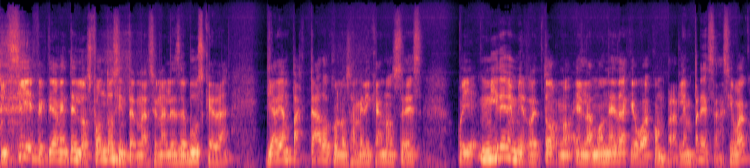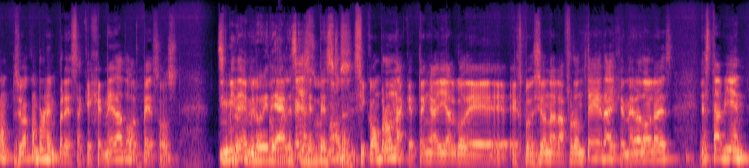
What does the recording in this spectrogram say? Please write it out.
Y sí, efectivamente, los fondos internacionales de búsqueda ya habían pactado con los americanos es, oye, mídeme mi retorno en la moneda que voy a comprar la empresa. Si voy a, si voy a comprar una empresa que genera dos pesos, Sí, lo- ideal es que en pesos. ¿no? Si compro una que tenga ahí algo de exposición a la frontera y genera dólares, está bien.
